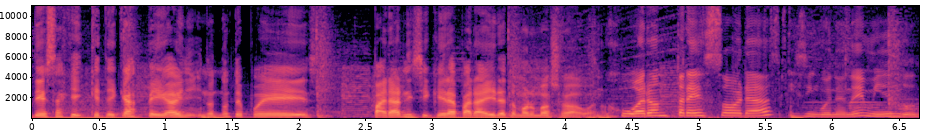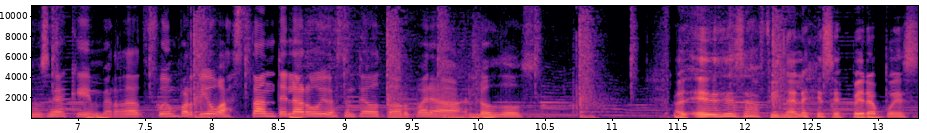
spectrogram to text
de esas que, te quedas pegado y no, no te puedes parar ni siquiera para ir a tomar un vaso de agua. Jugaron 3 horas y 59 minutos, o sea que en verdad fue un partido bastante largo y bastante agotador para los dos. Es de esas finales que se espera, pues,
